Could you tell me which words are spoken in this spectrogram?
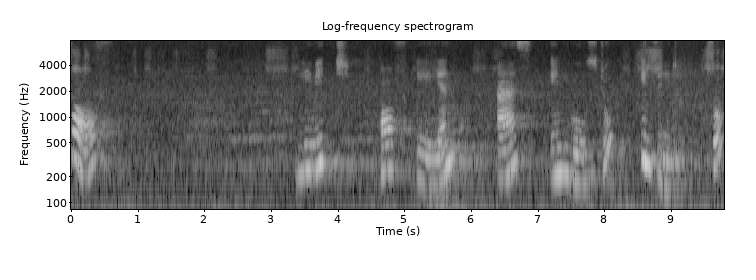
of limit of an as n goes to infinity. So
